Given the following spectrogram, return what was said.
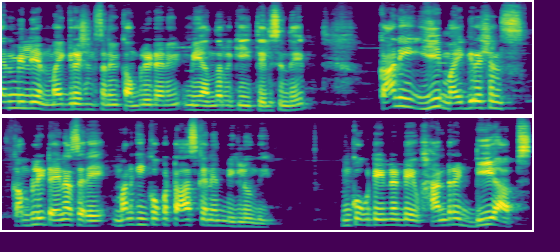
టెన్ మిలియన్ మైగ్రేషన్స్ అనేవి కంప్లీట్ అయినవి మీ అందరికీ తెలిసిందే. కానీ ఈ మైగ్రేషన్స్ కంప్లీట్ అయినా సరే మనకి ఇంకొక టాస్క్ అనేది మిగిలి ఉంది ఇంకొకటి ఏంటంటే హండ్రెడ్ డి యాప్స్.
